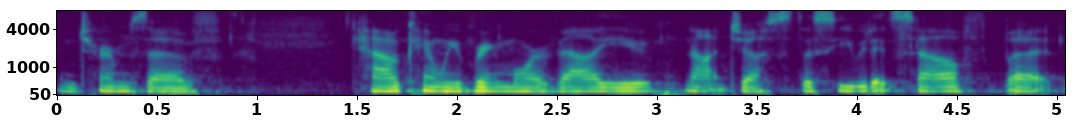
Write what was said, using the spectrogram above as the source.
in terms of how can we bring more value, not just the seaweed itself, but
